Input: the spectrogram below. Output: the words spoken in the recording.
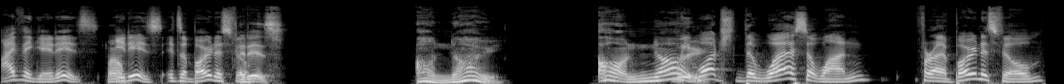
I think it is. Well, it is. It's a bonus film. It is. Oh no. Oh no. We watched the worser one for a bonus film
